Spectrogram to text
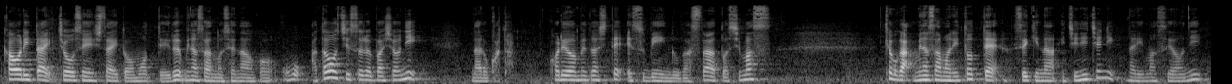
香りたい挑戦したいと思っている皆さんの背中を後押しする場所になること。これを目指して S ビーイングがスタートします。今日が皆様にとって素敵な一日になりますように。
